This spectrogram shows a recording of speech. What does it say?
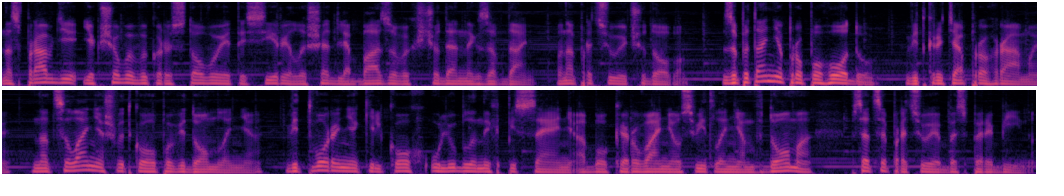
Насправді, якщо ви використовуєте Siri лише для базових щоденних завдань, вона працює чудово. Запитання про погоду, відкриття програми, надсилання швидкого повідомлення, відтворення кількох улюблених пісень або керування освітленням вдома все це працює безперебійно.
